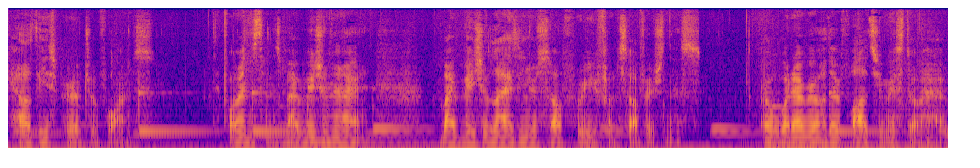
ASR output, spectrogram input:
healthy spiritual forms. For instance, by, by visualizing yourself free from selfishness, or whatever other faults you may still have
